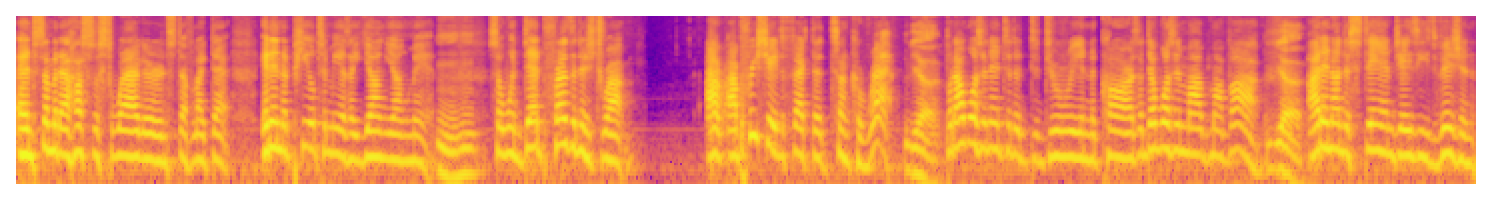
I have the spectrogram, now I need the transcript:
and some of that hustler swagger and stuff like that, it didn't appeal to me as a young young man. Mm-hmm. So when Dead Presidents dropped, I, I appreciate the fact that Son could rap. Yeah. But I wasn't into the, the jewelry and the cars. That wasn't my, my vibe. Yeah. I didn't understand Jay Z's vision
